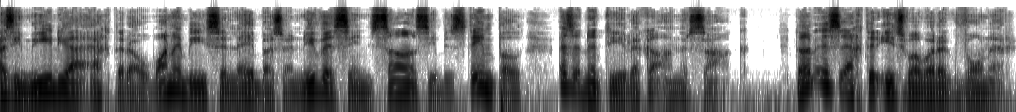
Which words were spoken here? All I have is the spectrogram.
As die media egter 'n wannabe celeb as 'n nuwe sensasie bestempel, is dit natuurlik 'n ander saak. Daar is egter iets waaroor ek wonder.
